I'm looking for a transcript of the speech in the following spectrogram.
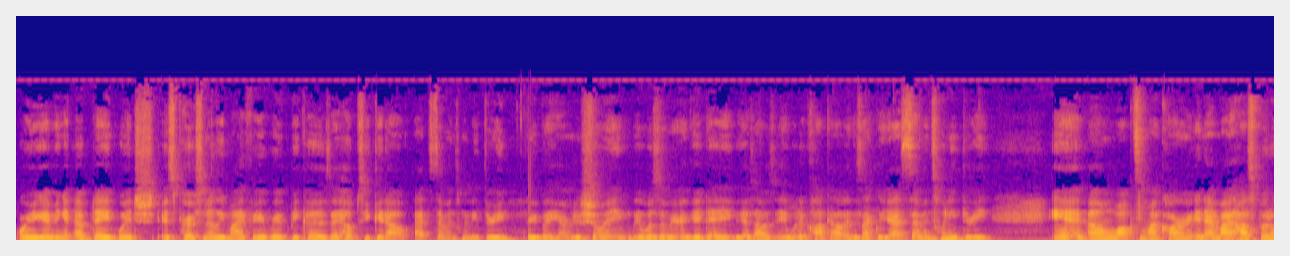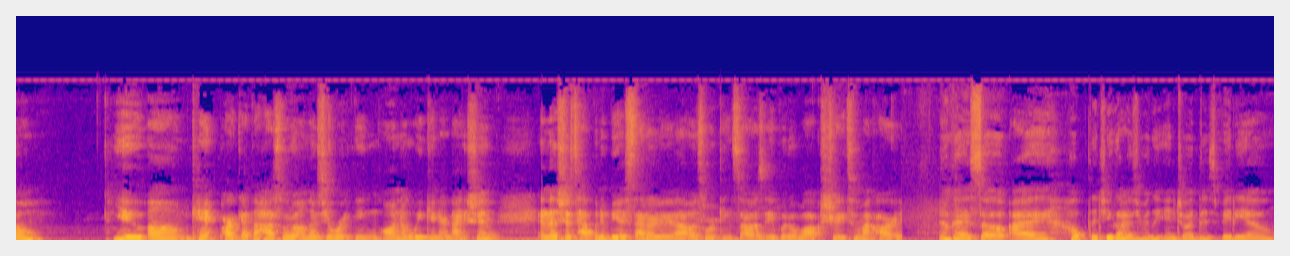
or you're giving an update which is personally my favorite because it helps you get out at 7:23. but here I'm just showing it was a very good day because I was able to clock out exactly at 7:23 and um, walk to my car. And at my hospital you um, can't park at the hospital unless you're working on a weekend or night shift. And this just happened to be a Saturday that I was working so I was able to walk straight to my car. Okay, so I hope that you guys really enjoyed this video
